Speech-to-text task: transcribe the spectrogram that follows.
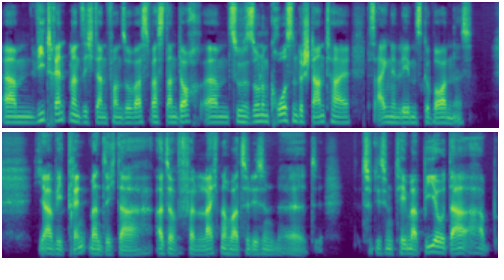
Ähm, wie trennt man sich dann von sowas, was dann doch ähm, zu so einem großen Bestandteil des eigenen Lebens geworden ist? Ja, wie trennt man sich da? Also vielleicht nochmal zu diesem äh, zu diesem Thema Bio, da hab,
